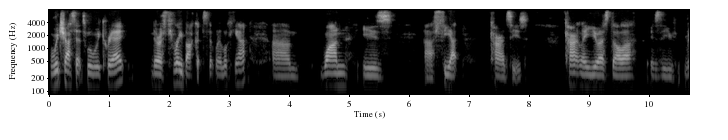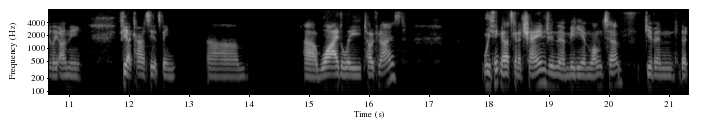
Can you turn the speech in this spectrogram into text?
which assets will we create? There are three buckets that we're looking at. Um, one is uh, fiat currencies. Currently, US dollar is the really only fiat currency that's been um, uh, widely tokenized. We think that that's going to change in the medium long term, given that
